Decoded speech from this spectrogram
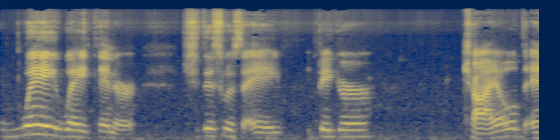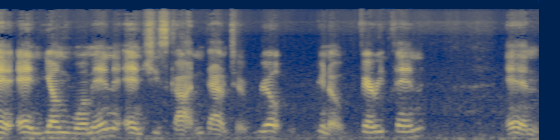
way, way thinner. She, this was a bigger child and, and young woman, and she's gotten down to real, you know, very thin. And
